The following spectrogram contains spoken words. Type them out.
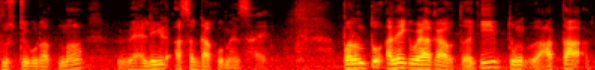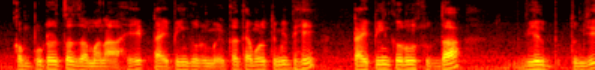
दृष्टिकोनातनं व्हॅलिड असं डॉक्युमेंट्स आहे. परंतु अनेक वेळा काय होतं की तुम आता कम्प्युटरचा जमाना आहे टायपिंग करून मिळतं त्यामुळे तुम्ही ते हे टायपिंग करूनसुद्धा बिल तुमची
